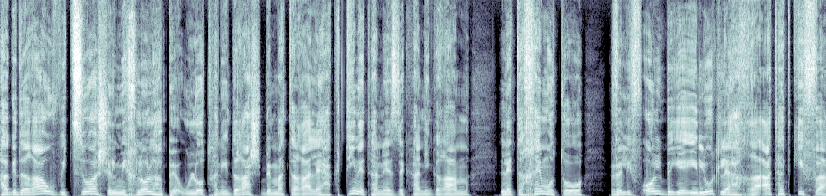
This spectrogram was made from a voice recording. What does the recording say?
הגדרה וביצוע של מכלול הפעולות הנדרש במטרה להקטין את הנזק הנגרם, לתחם אותו ולפעול ביעילות להכרעת התקיפה.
